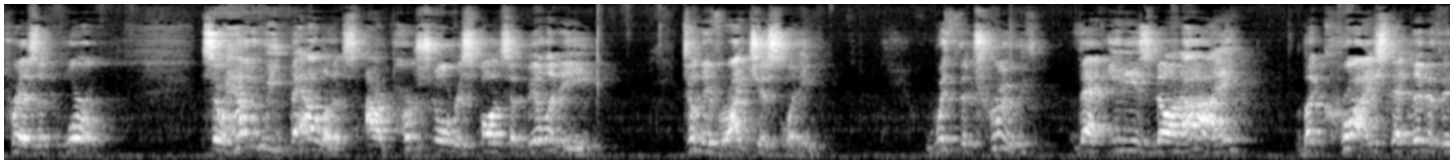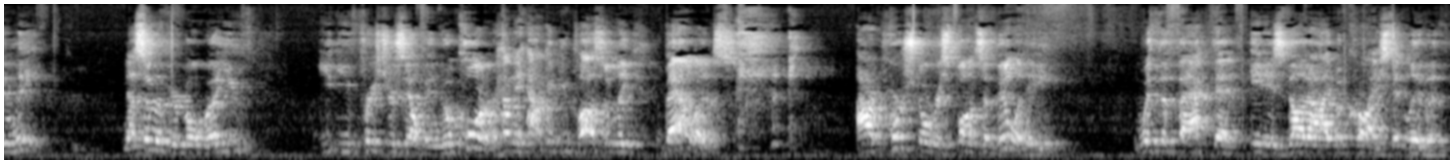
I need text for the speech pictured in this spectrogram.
present world. So, how do we balance our personal responsibility to live righteously with the truth that it is not I, but Christ that liveth in me. Now, some of you are going, well, you've, you, you have preached yourself into a corner. I mean, how could you possibly balance our personal responsibility with the fact that it is not I, but Christ that liveth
